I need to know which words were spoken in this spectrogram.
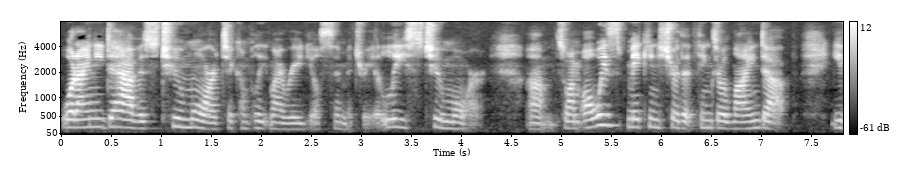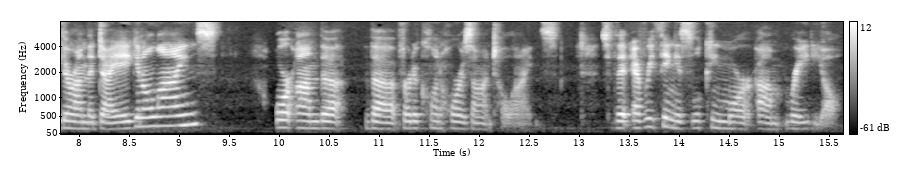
What I need to have is two more to complete my radial symmetry, at least two more. Um, so I'm always making sure that things are lined up, either on the diagonal lines or on the, the vertical and horizontal lines, so that everything is looking more um, radial.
